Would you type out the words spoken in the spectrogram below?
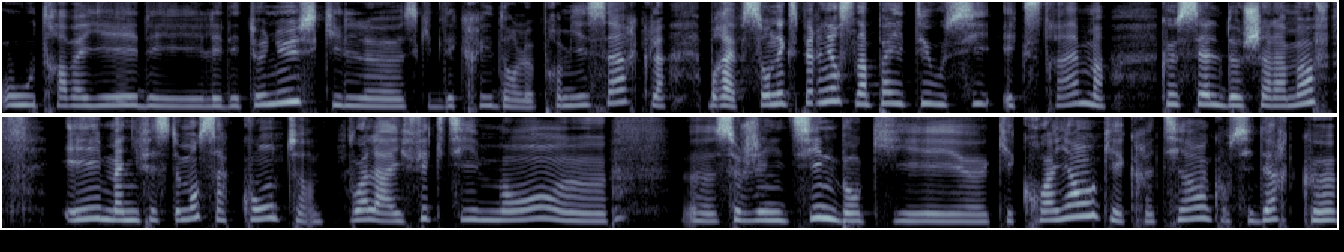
où travaillaient les détenus, ce qu'il décrit dans le premier cercle. Bref, son expérience n'a pas été aussi extrême que celle de Chalamov et manifestement ça compte. Voilà, effectivement, euh, Solzhenitsyn, bon, qui est euh, qui est croyant, qui est chrétien, considère que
